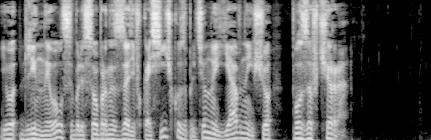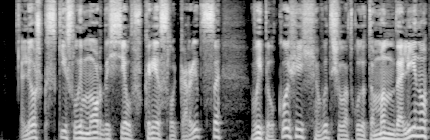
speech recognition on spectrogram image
Его длинные волосы были собраны сзади в косичку, заплетенную явно еще позавчера. Лёшка с кислой мордой сел в кресло корыца, выпил кофе, вытащил откуда-то мандолину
